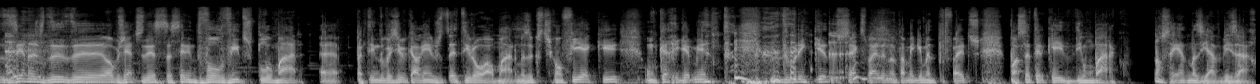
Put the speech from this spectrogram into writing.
dezenas de, de objetos desses a serem devolvidos pelo mar, eh, partindo do princípio que alguém os atirou ao mar. Mas o que se desconfia é que um carregamento de brinquedos sexuais anatomicamente perfeitos possa ter caído de um barco. Não sei, é demasiado bizarro.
